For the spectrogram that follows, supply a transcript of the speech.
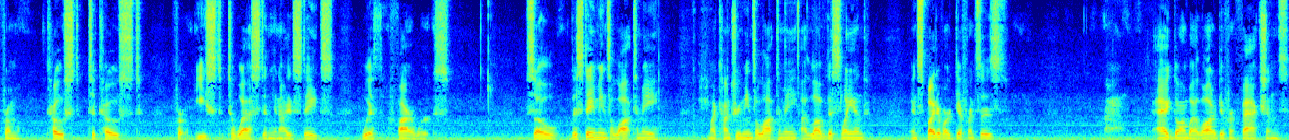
from coast to coast from east to west in the United States with fireworks. So, this day means a lot to me. My country means a lot to me. I love this land. In spite of our differences, agged on by a lot of different factions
